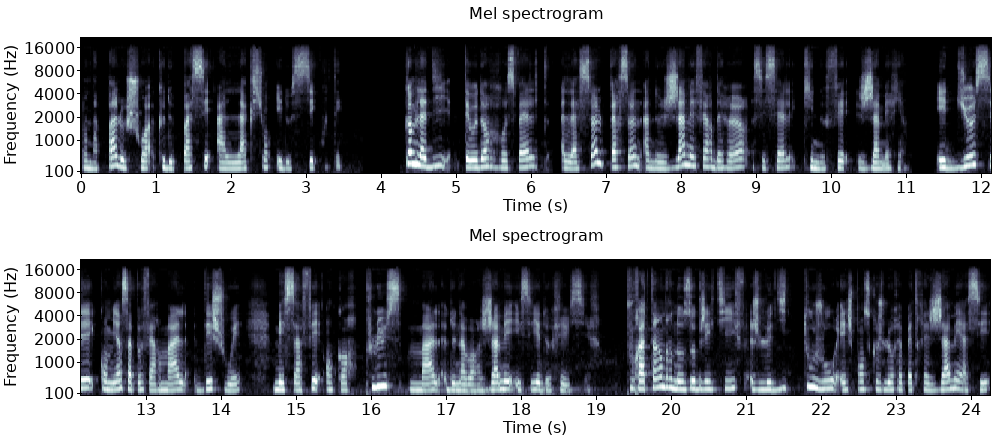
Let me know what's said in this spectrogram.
on n'a pas le choix que de passer à l'action et de s'écouter. Comme l'a dit Theodore Roosevelt, la seule personne à ne jamais faire d'erreur, c'est celle qui ne fait jamais rien. Et Dieu sait combien ça peut faire mal d'échouer, mais ça fait encore plus mal de n'avoir jamais essayé de réussir. Pour atteindre nos objectifs, je le dis toujours et je pense que je le répéterai jamais assez,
